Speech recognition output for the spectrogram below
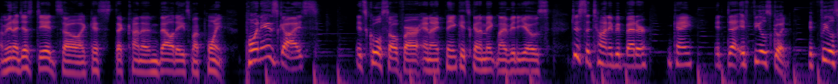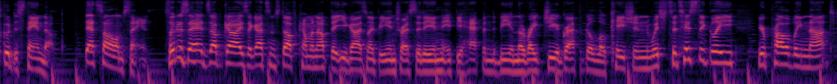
I mean, I just did, so I guess that kind of invalidates my point. Point is, guys, it's cool so far, and I think it's going to make my videos just a tiny bit better, okay? It, uh, it feels good. It feels good to stand up. That's all I'm saying. So just a heads up, guys, I got some stuff coming up that you guys might be interested in if you happen to be in the right geographical location, which statistically, you're probably not.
